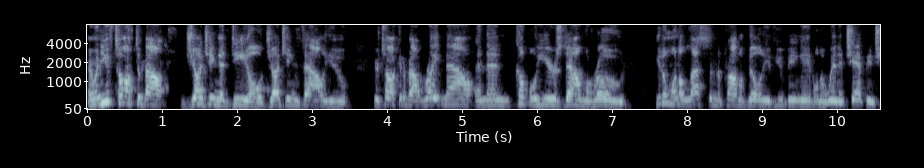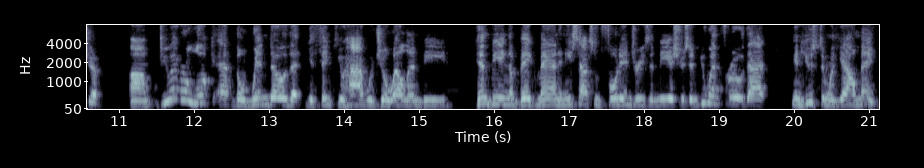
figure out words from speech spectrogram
And when you've talked about judging a deal, judging value, you're talking about right now and then a couple years down the road. You don't want to lessen the probability of you being able to win a championship. Um, do you ever look at the window that you think you have with Joel Embiid, him being a big man, and he's had some foot injuries and knee issues, and you went through that in Houston with Yao Ming?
